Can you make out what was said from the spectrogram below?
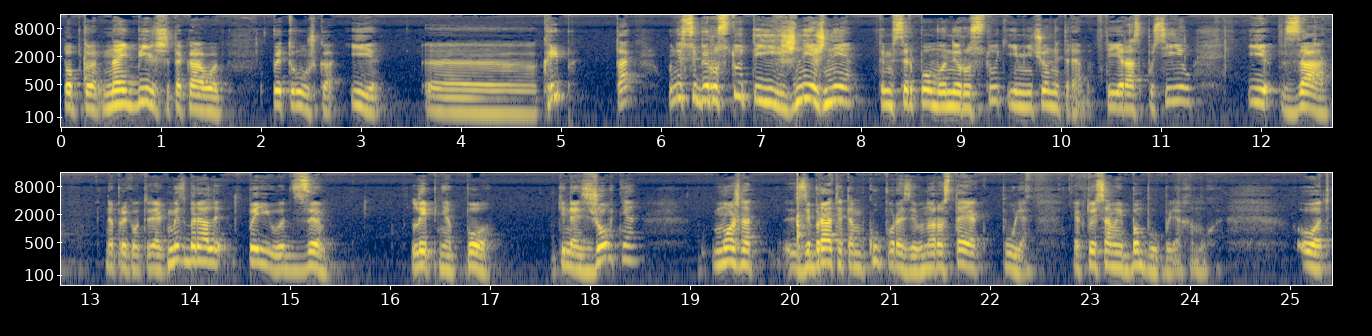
Тобто найбільше така от петрушка і е, кріп, так? вони собі ростуть, ти їх жни, жни, тим серпом вони ростуть, їм нічого не треба. Ти її раз посіяв, і за, наприклад, як ми збирали в період з липня по кінець жовтня можна зібрати там купу разів, воно росте як пуля, як той самий бамбук, бляха-муха. От.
